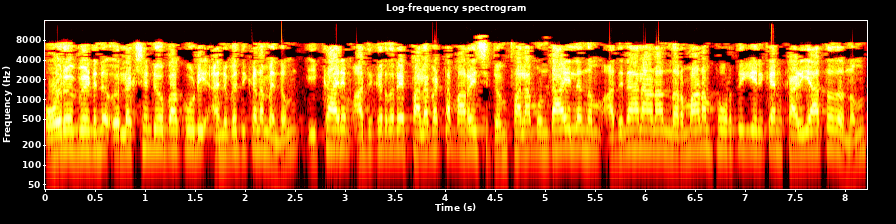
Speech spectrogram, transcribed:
ഓരോ വീടിന് ഒരു ലക്ഷം രൂപ കൂടി അനുവദിക്കണമെന്നും ഇക്കാര്യം അധികൃതരെ പലവട്ടം അറിയിച്ചിട്ടും ഫലം ഉണ്ടായില്ലെന്നും അതിനാലാണ് നിർമ്മാണം പൂർത്തീകരിക്കാൻ കഴിയാത്തതെന്നും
